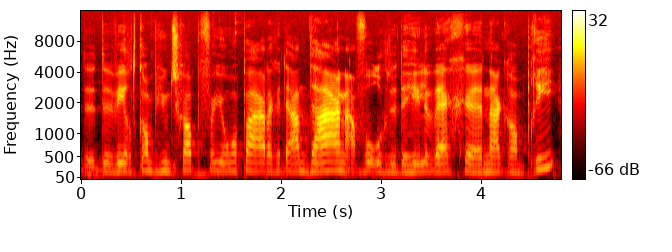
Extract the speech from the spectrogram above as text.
de, de wereldkampioenschappen voor jonge paarden gedaan. Daarna volgde de hele weg naar Grand Prix.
